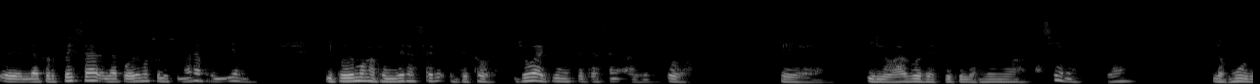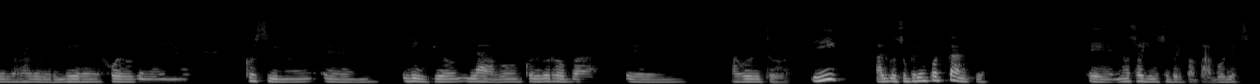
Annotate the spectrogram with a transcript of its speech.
eh, la torpeza la podemos solucionar aprendiendo y podemos aprender a hacer de todo. Yo aquí en esta casa hago de todo eh, y lo hago desde que los niños nacieron. Los mudo, los hago dormir, juego con ellos, cocino, limpio, lavo, cuelgo ropa, hago de todo. Y algo súper importante, no soy un super papá por eso.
